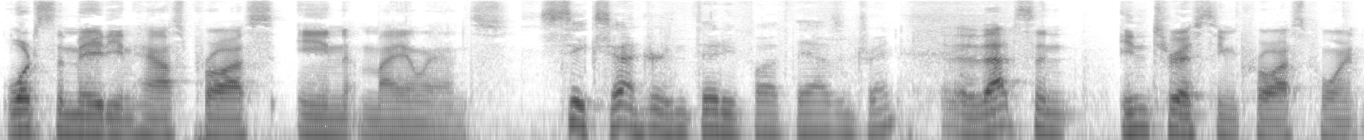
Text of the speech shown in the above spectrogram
What's the median house price in Maylands? 635,000, Trent. That's an interesting price point,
